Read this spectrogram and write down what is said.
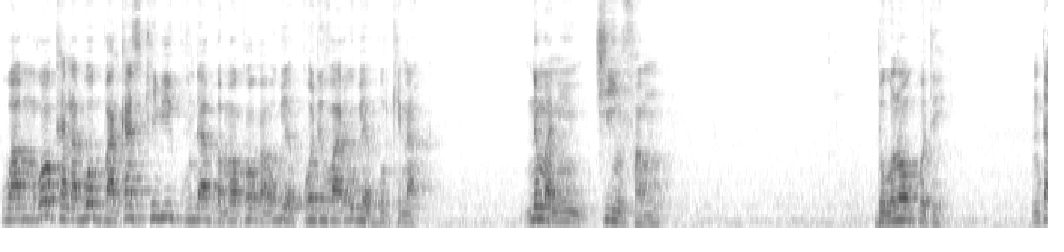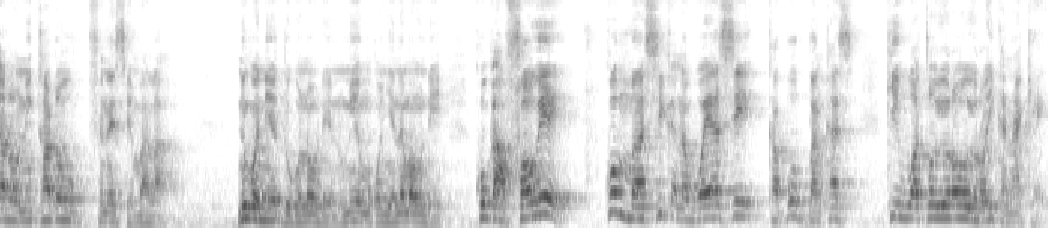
wa mɔgɔ kana bɔ bankasi k'i b'i kun da bamakɔ kan ubiyɛn cote d'ivoire ubiyɛn burkina ne ma nin ci in faamu dogonaw ko ten n t'a dɔn ni kadɔw fɛnɛ sen b'a la ni kɔni ye dogonaw de ye ninnu ye mɔgɔ ɲɛnɛmaw de ye ko k'a fɔ aw ye ko maa si kana wayase ka bɔ bankas k'i watɔ yɔrɔ o yɔrɔ i kana kɛ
